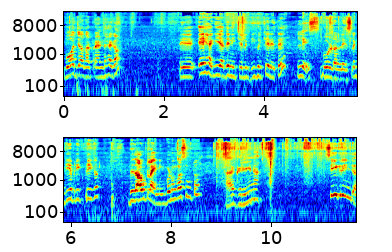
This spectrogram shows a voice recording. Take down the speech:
ਬਹੁਤ ਜ਼ਿਆਦਾ ਟ੍ਰੈਂਡ ਹੈਗਾ। ਤੇ ਇਹ ਹੈਗੀ ਆ ਇਹਦੇ ਨੀਚੇ ਲੱਗੀ ਹੋਈ ਘੇਰੇ ਤੇ ਲੇਸ 골ਡਨ ਲੇਸ ਲੱਗੀ ਹੈ ਬਰੀਕ ਬਰੀਕ ਵਿਦਆਊਟ ਲਾਈਨਿੰਗ ਬਣੂਗਾ ਸੂਟ? ਹੈ ਗ੍ਰੀਨ ਸੀ ਗ੍ਰੀਨ ਜਾ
